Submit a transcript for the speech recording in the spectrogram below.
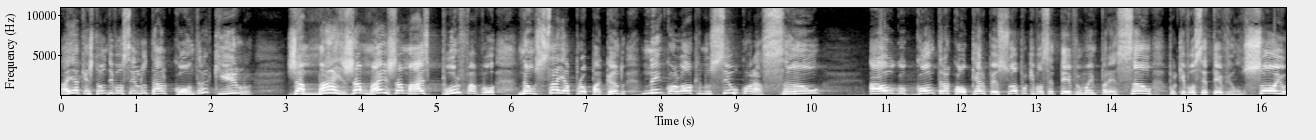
Aí a questão de você lutar contra aquilo. Jamais, jamais, jamais, por favor, não saia propagando, nem coloque no seu coração algo contra qualquer pessoa porque você teve uma impressão, porque você teve um sonho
